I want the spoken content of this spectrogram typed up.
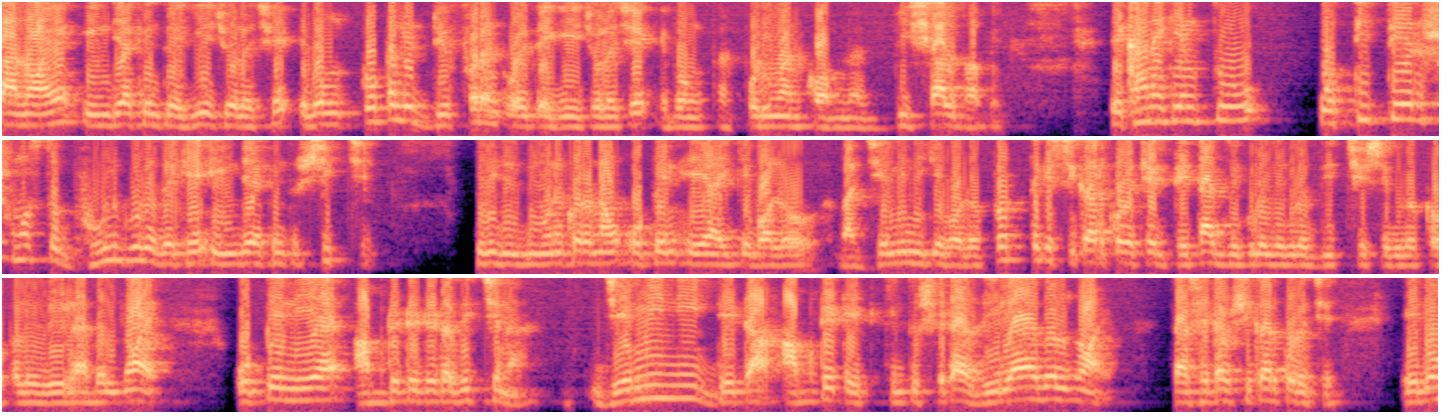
তা নয় ইন্ডিয়া কিন্তু এগিয়ে চলেছে এবং টোটালি ডিফারেন্ট ওয়েতে এগিয়ে চলেছে এবং তার পরিমাণ কম নয় বিশাল ভাবে এখানে কিন্তু অতীতের সমস্ত ভুলগুলো দেখে ইন্ডিয়া কিন্তু শিখছে। তুমি যদি মনে করো নাও ওপেন এআই কে বলো বা জেমিনি কে বলো, প্রত্যেকে স্বীকার করেছে ডেটা যেগুলো যেগুলো দিচ্ছে সেগুলো টোটালি রিলায়েবল নয়। ওপেন এআই আপডেটেড ডেটা দিচ্ছে না। জেমিনি ডেটা আপডেটেড কিন্তু সেটা রিলায়েবল নয়, তা সেটাও স্বীকার করেছে। এবং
